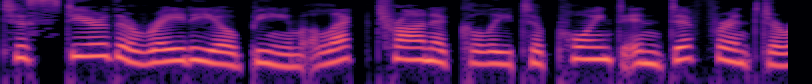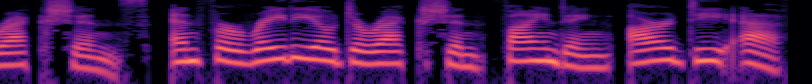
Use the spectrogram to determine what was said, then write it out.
to steer the radio beam electronically to point in different directions, and for radio direction finding RDF.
